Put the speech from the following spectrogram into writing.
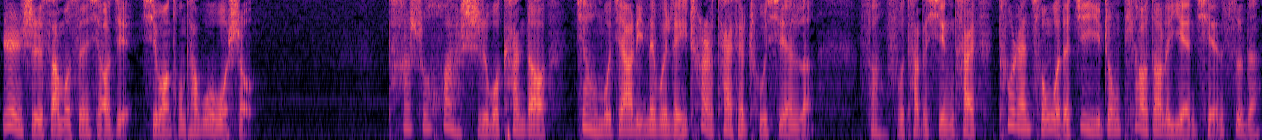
认识萨默森小姐，希望同她握握手。他说话时，我看到教母家里那位雷彻尔太太出现了，仿佛他的形态突然从我的记忆中跳到了眼前似的。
